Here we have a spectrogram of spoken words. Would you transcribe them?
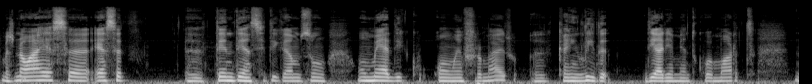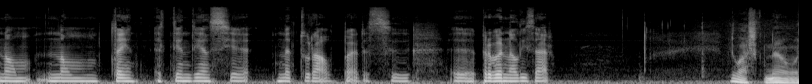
Mas não há essa, essa uh, tendência, digamos, um, um médico ou um enfermeiro, quem lida diariamente com a morte não, não tem a tendência natural para se uh, para banalizar? Eu acho que não.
